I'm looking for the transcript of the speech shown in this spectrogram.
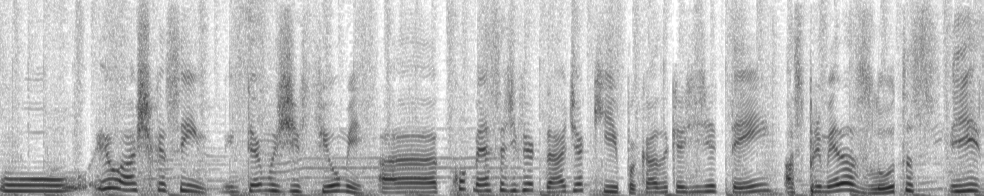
O, eu acho que assim, em termos de filme, ah, começa de verdade aqui, por causa que a gente tem as primeiras lutas. E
